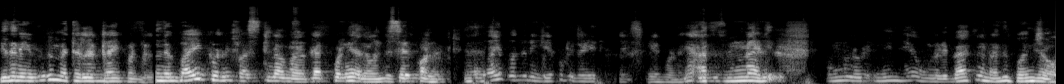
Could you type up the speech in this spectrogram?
இதை நீங்க புது மெத்தட்ல ட்ரை பண்ணுங்க இந்த பைக் வந்து ஃபர்ஸ்ட் நம்ம கட் பண்ணி அதை வந்து செட் பண்ணணும் இந்த பைக் வந்து நீங்க எப்படி ரெடி எக்ஸ்பிளைன் பண்ணுங்க? அதுக்கு முன்னாடி உங்களுடைய நீங்க உங்களுடைய பேக்ரவுண்ட் வந்து கொஞ்சம்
